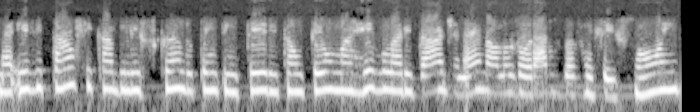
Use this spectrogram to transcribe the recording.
né, evitar ficar beliscando o tempo inteiro, então ter uma regularidade, né, nos horários das refeições,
